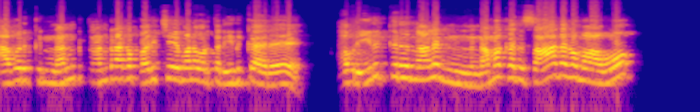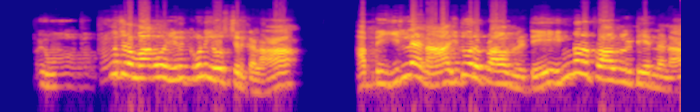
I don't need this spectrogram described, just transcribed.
அவருக்கு நன்- நன்றாக பரிச்சயமான ஒருத்தர் இருக்காரு. அவர் இருக்கிறதுனால நமக்கு அது சாதகமாகவும் பிரயோஜனமாகவும் இருக்கும்னு யோசிச்சிருக்கலாம். அப்படி இல்லைன்னா இது ஒரு ப்ராபபிலிட்டி இன்னொரு ப்ராபபிலிட்டி என்னன்னா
